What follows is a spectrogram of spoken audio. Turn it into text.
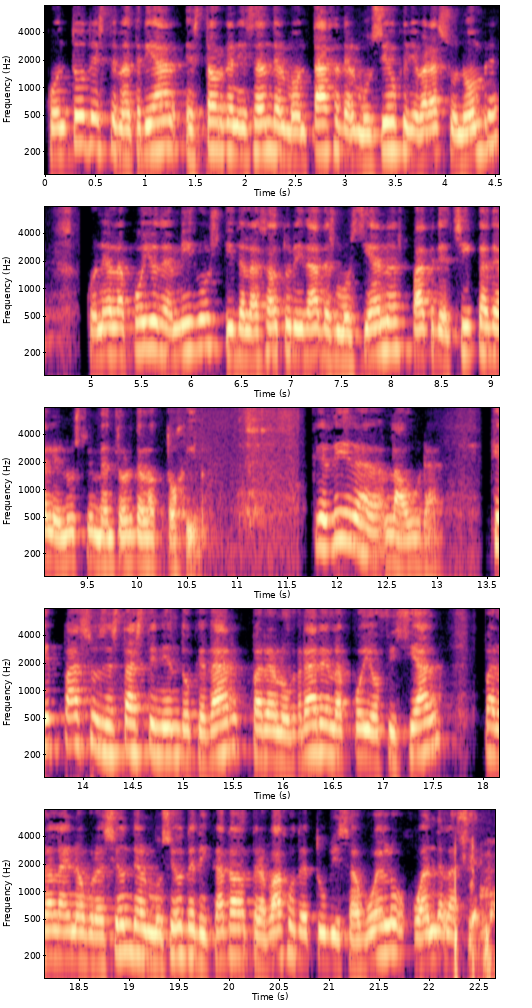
con todo este material está organizando el montaje del museo que llevará su nombre, con el apoyo de amigos y de las autoridades murcianas, patria chica del ilustre inventor del autogiro. Querida Laura, ¿qué pasos estás teniendo que dar para lograr el apoyo oficial para la inauguración del museo dedicado al trabajo de tu bisabuelo Juan de la Sierra?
